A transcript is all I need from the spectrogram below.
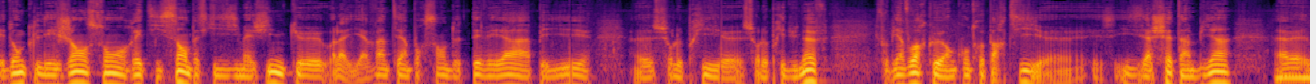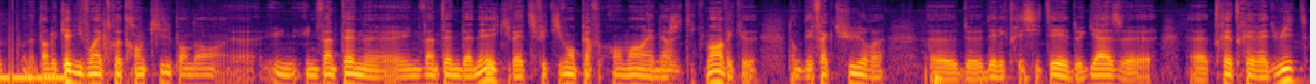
Et donc les gens sont réticents parce qu'ils imaginent que voilà, il y a 21% de TVA à payer euh, sur le prix euh, sur le prix du neuf. Il faut bien voir qu'en contrepartie, euh, ils achètent un bien dans lequel ils vont être tranquilles pendant une, une vingtaine une vingtaine d'années, qui va être effectivement performant énergétiquement avec donc des factures d'électricité et de gaz très très réduites.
